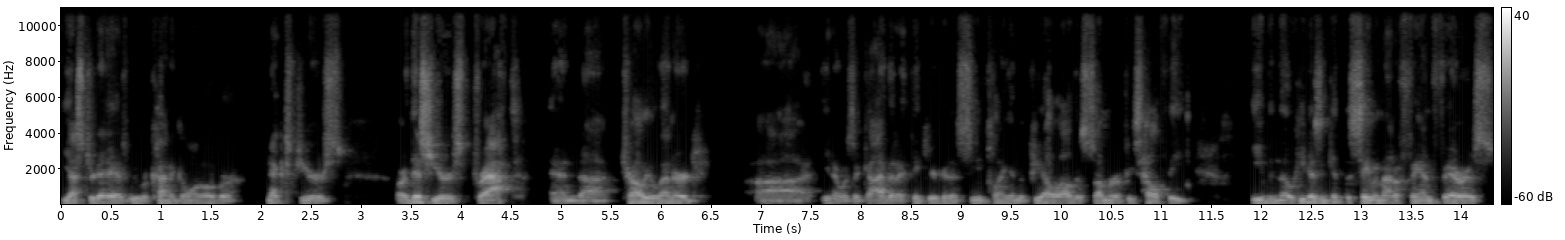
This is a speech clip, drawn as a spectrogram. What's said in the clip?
yesterday as we were kind of going over next year's or this year's draft, and uh, Charlie Leonard uh, you know, is a guy that I think you're going to see playing in the PLL this summer if he's healthy, even though he doesn't get the same amount of fanfare as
